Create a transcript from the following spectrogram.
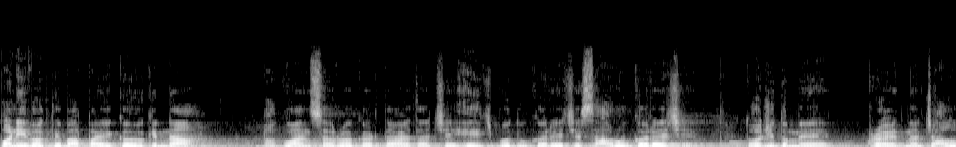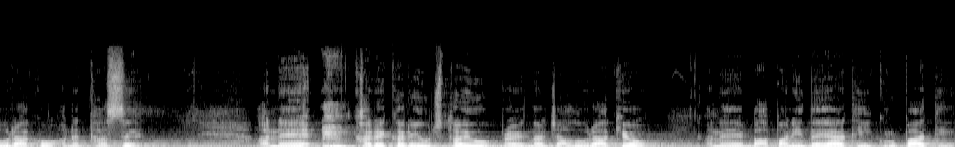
પણ એ વખતે બાપાએ કહ્યું કે ના ભગવાન સર્વ કરતા હતા છે, એ જ બધું કરે છે, સારું કરે છે, તો હજુ તમે પ્રયત્ન ચાલુ રાખો અને થશે. અને ખરેખર એવું જ થયું, પ્રયત્ન ચાલુ રાખ્યો અને બાપાની દયાથી, કૃપાથી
